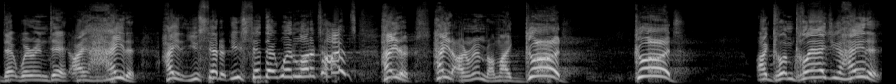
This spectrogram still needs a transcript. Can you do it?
that we're in debt. I hate it. Hate it. You said it. You said that word a lot of times. Hate it. Hate it. I remember. I'm like, good, good. I'm glad you hate it.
